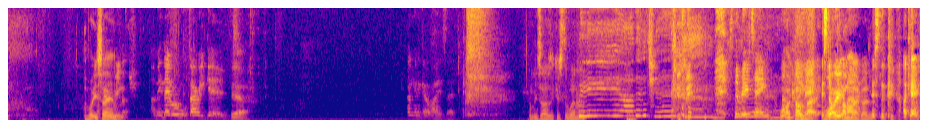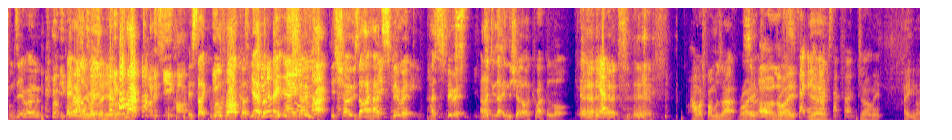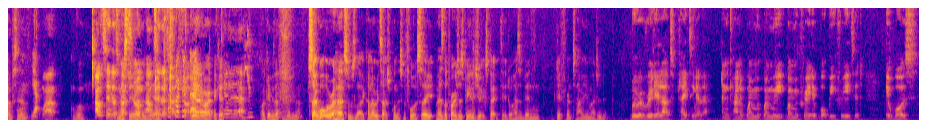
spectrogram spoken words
What are you saying? Rematch. I mean, they were all very good. Yeah. I'm gonna go Isaac. That means Isaac is the winner. We are the champions. It's the routing. What a comeback! It's what the a root, comeback, man. Isaac. It's the. I came from zero. Bro, you Came cracked. with Zero to hero. He cracked on his yeehaw. It's like He Will cracked. Parker. Yeah, Do but mate, it, it shows. Cracked. It shows that I had spirit. I had spirit, and I do that in the show. I crack a lot. Yep. How much fun was that, right? So- Oh, I loved right? it. It's like Yeah. 89% fun. Do you know what I mean? Eighty-nine percent. Yeah. Wow. Well, I would say that's quite strong. 11, I would yeah. say that's, That's quite quite good, strong. yeah, all right, okay. Yeah, yeah. I'll give you that. I'll give you that. So, what were rehearsals like? I know we touched upon this before. So, has the process been as you expected, or has it been different to how you imagined it? we were really allowed to play together and kind of when we, when we when we created what we created it was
